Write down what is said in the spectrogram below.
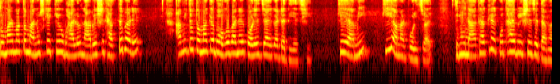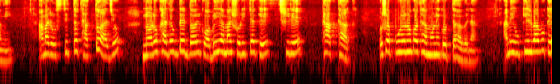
তোমার মতো মানুষকে কেউ ভালো না বেসে থাকতে পারে? আমি তো তোমাকে ভগবানের পরের জায়গাটা দিয়েছি। কে আমি? কি আমার পরিচয়? তুমি না থাকলে কোথায় ভেসে যেতাম আমি? আমার অস্তিত্ব থাকতো আজও। নরখাদকদের দল কবেই আমার শরীরটাকে ছিঁড়ে থাক থাক, ওসব পুরনো কথা মনে করতে হবে না। আমি উকিলবাবুকে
